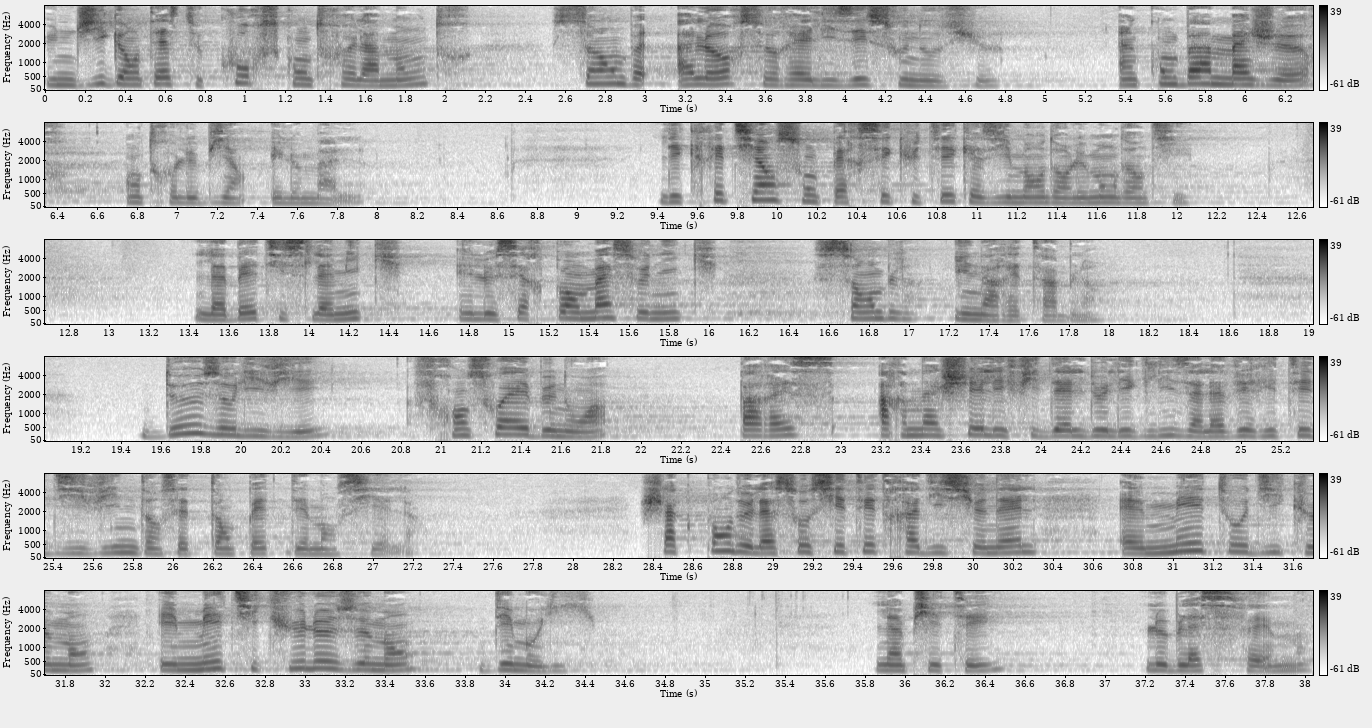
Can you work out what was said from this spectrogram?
Une gigantesque course contre la montre semble alors se réaliser sous nos yeux, un combat majeur entre le bien et le mal. Les chrétiens sont persécutés quasiment dans le monde entier. La bête islamique et le serpent maçonnique semble inarrêtable. Deux oliviers, François et Benoît, paraissent harnacher les fidèles de l'Église à la vérité divine dans cette tempête démentielle. Chaque pan de la société traditionnelle est méthodiquement et méticuleusement démoli. L'impiété, le blasphème,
